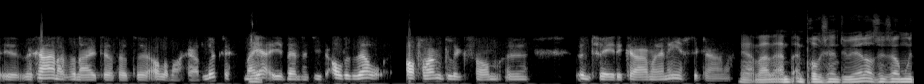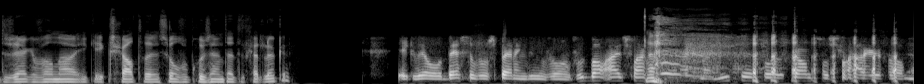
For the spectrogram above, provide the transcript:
we gaan ervan uit dat dat allemaal gaat lukken. Maar ja. ja. je bent natuurlijk altijd wel afhankelijk van een Tweede Kamer en Eerste Kamer. Ja, maar en, en procentueel, als we zou moeten zeggen van nou, ik, ik schat zoveel procent dat het gaat lukken? Ik wil best een voorspelling doen voor een voetbaluitslag, maar niet uh, voor de kans van slagen van... Uh,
